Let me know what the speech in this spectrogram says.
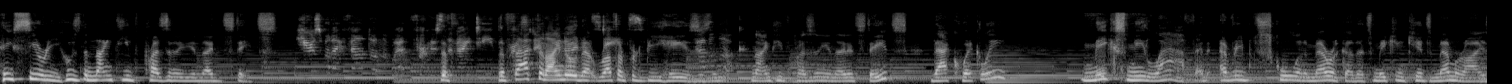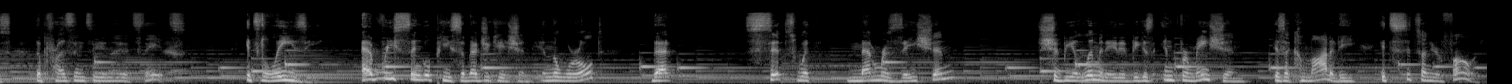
Hey Siri, who's the 19th president of the United States? Here's what I found on the web for who's The, the, 19th. the fact that I know that States. Rutherford B. Hayes is the look. 19th president of the United States that quickly makes me laugh at every school in America that's making kids memorize the presidents of the United States. It's lazy. Every single piece of education in the world that sits with memorization should be eliminated because information is a commodity. It sits on your phone.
